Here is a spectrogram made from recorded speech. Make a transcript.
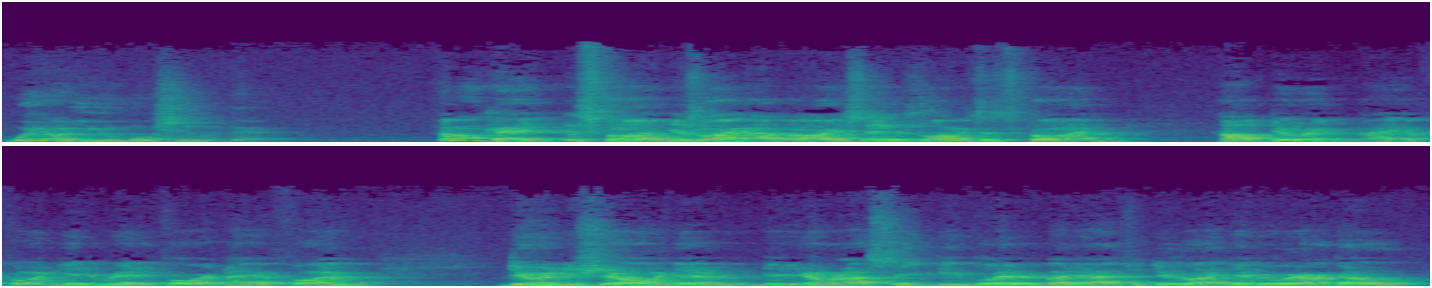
Where are you emotionally with that? I'm okay. It's fun. As long I've always said, as long as it's fun, I'll do it. And I have fun getting ready for it. And I have fun doing the show. And then, you know, when I see people, everybody, I have to do like everywhere I go,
